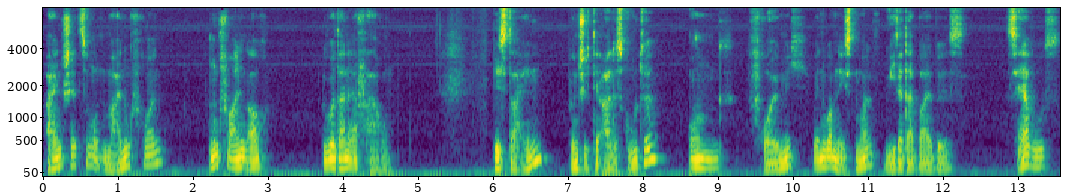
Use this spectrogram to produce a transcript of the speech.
Einschätzung und Meinung freuen und vor allen Dingen auch über deine Erfahrung. Bis dahin wünsche ich dir alles Gute und freue mich, wenn du beim nächsten Mal wieder dabei bist. Servus.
